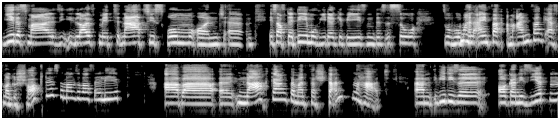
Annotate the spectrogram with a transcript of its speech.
jedes Mal, sie läuft mit Nazis rum und äh, ist auf der Demo wieder gewesen. Das ist so, so, wo man einfach am Anfang erstmal geschockt ist, wenn man sowas erlebt. Aber äh, im Nachgang, wenn man verstanden hat, ähm, wie diese organisierten,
